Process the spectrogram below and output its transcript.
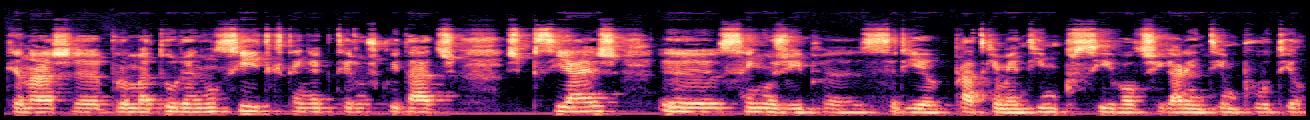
que nasce prematura num sítio, que tenha que ter uns cuidados especiais, uh, sem o Jeep uh, seria praticamente impossível chegar em tempo útil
